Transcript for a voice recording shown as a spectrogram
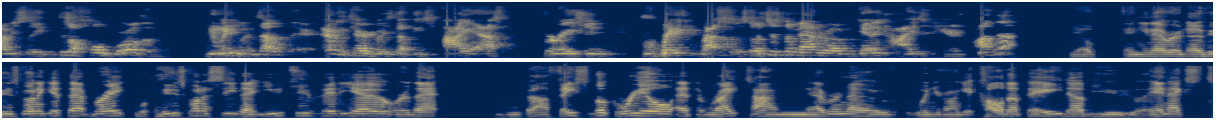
obviously there's a whole world of New England's out there. Every territory's got these high aspiration, great wrestlers. So it's just a matter of getting eyes and ears on them. Yep. And you never know who's going to get that break, who's going to see that YouTube video or that uh, Facebook reel at the right time. You never know when you're going to get called up to AEW, NXT.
